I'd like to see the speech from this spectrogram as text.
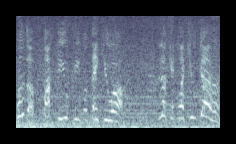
Who the fuck do you people think you are? Look at what you've done!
